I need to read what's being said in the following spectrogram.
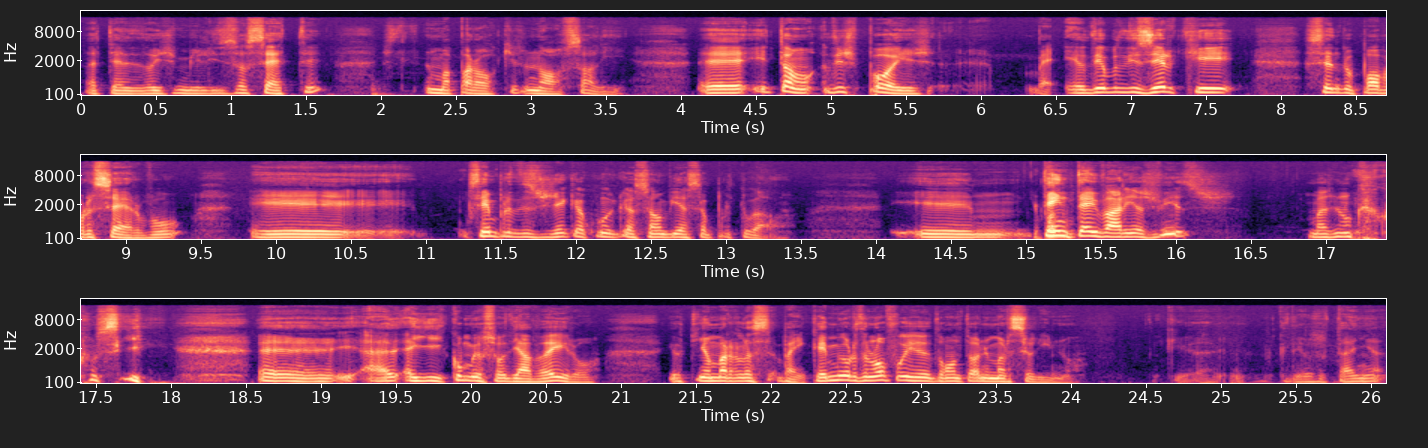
até 2017, numa paróquia nossa ali. Eh, então, depois, bem, eu devo dizer que sendo pobre servo, eh, sempre desejei que a congregação viesse a Portugal. Eh, tentei várias vezes, mas nunca consegui. Eh, aí, como eu sou de Aveiro, eu tinha uma relação. Bem, quem me ordenou foi o Dom António Marcelino, que, que Deus o tenha,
